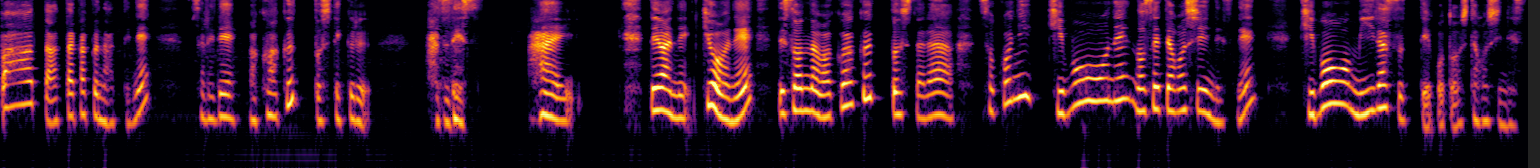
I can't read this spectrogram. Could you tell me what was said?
バーッと暖かくなってね、それでワクワクっとしてくるはずです。はい。ではね、今日はね、で、そんなワクワクっとしたら、そこに希望をね、乗せてほしいんですね。希望を見出すっていうことをしてほしいんです。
